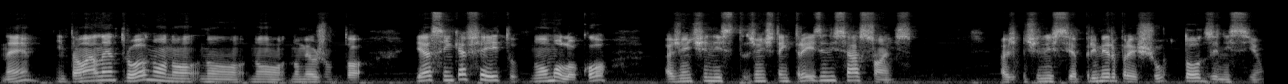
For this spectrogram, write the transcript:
né? Então ela entrou no, no, no, no, no meu juntó. E é assim que é feito. No Homolocô, a gente, a gente tem três iniciações. A gente inicia primeiro para Exu, todos iniciam.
